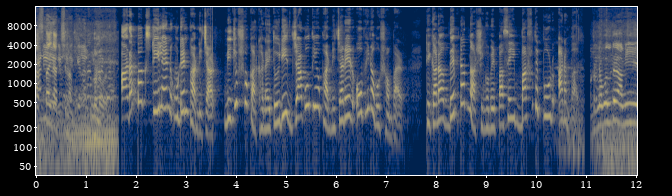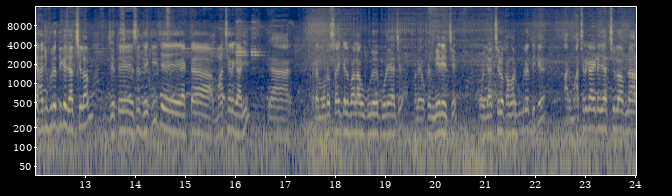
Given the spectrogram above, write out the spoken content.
রাস্তায় যাচ্ছিলাম। ধন্যবাদ। Arambagh steel and wooden furniture নিজস্ব কারখানায় তৈরি যাবতীয় ফার্নিচারের অভিনব সম্ভার। ঠিকানা দেবনাথ নার্সিংহোমের পাশেই বাসুদেবপুর আরামবাগ। ঘটনা বলতে আমি হাজিপুরের দিকে যাচ্ছিলাম যেতে এসে দেখি যে একটা মাছের গাড়ি আর একটা মোটর সাইকেলওয়ালা উপরে পড়ে আছে মানে ওকে মেরেছে। ও যাচ্ছিল কামারপুকুরের দিকে আর মাছের গাড়িটা যাচ্ছিল আপনার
